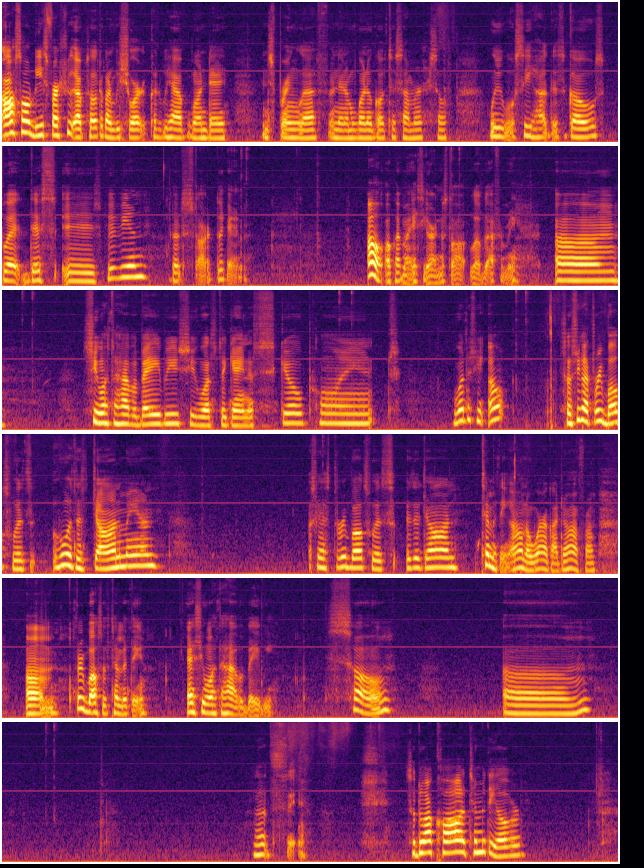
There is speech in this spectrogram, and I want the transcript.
also, these first few episodes are going to be short because we have one day in spring left and then I'm going to go to summer. So we will see how this goes. But this is Vivian. Let's start the game. Oh, okay, my ACR installed. Love that for me. Um, she wants to have a baby. She wants to gain a skill point. What does she? Oh, so she got three bolts with. Who is this? John man. She has three bolts with. Is it John? Timothy. I don't know where I got John from. Um, three bolts with Timothy, and she wants to have a baby. So, um. Let's see. So do I call Timothy over?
